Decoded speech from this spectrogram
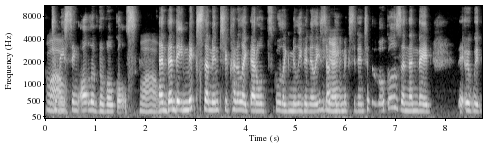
wow. to re-sing all of the vocals. Wow. And then they'd mix them into kind of like that old school like Milli Vanilli stuff. Yeah. They'd mix it into the vocals and then they'd it would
